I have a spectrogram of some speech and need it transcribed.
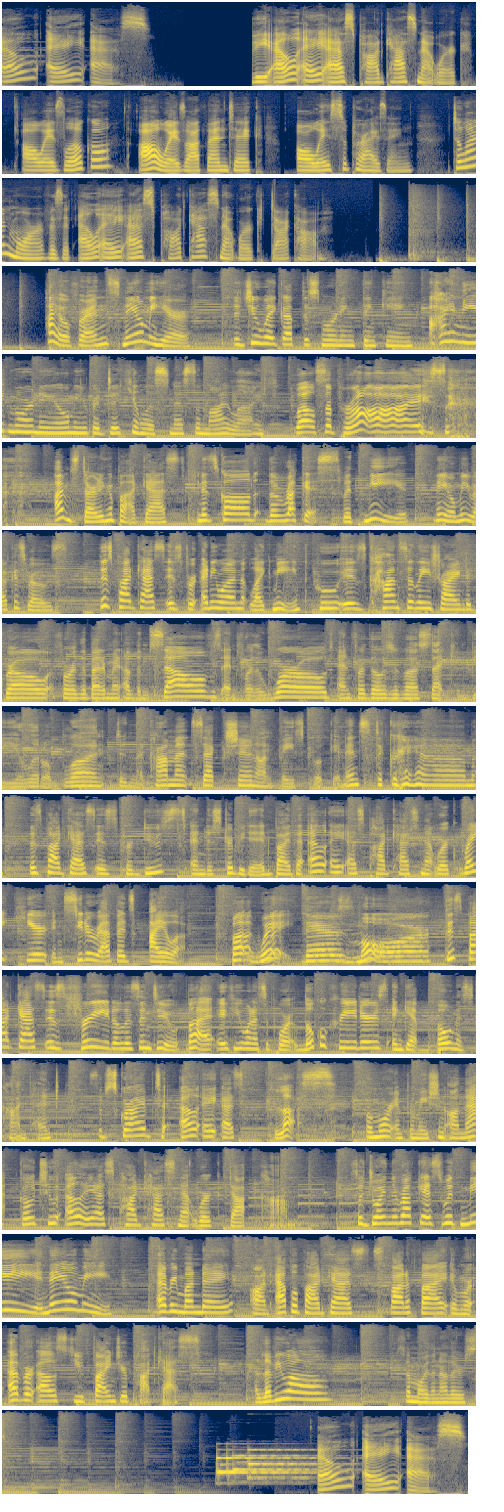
LAS. The LAS Podcast Network. Always local, always authentic, always surprising. To learn more, visit laspodcastnetwork.com. Hi, friends. Naomi here. Did you wake up this morning thinking, I need more Naomi ridiculousness in my life? Well, surprise! I'm starting a podcast, and it's called The Ruckus with me, Naomi Ruckus Rose. This podcast is for anyone like me who is constantly trying to grow for the betterment of themselves and for the world, and for those of us that can be a little blunt in the comment section on Facebook and Instagram. This podcast is produced and distributed by the LAS Podcast Network right here in Cedar Rapids, Iowa. But wait, there's more. This podcast is free to listen to. But if you want to support local creators and get bonus content, subscribe to LAS Plus. For more information on that, go to laspodcastnetwork.com. So join the ruckus with me, Naomi, every Monday on Apple Podcasts, Spotify, and wherever else you find your podcasts. I love you all, some more than others. LAS.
